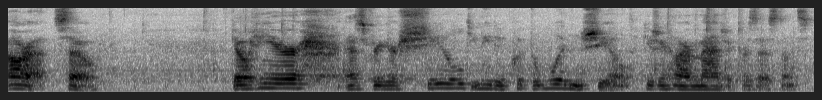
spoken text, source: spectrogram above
Alright, so go here. As for your shield, you need to equip the wooden shield. It gives you higher magic resistance.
